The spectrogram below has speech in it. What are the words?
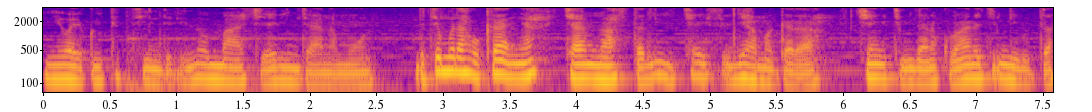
niyo wari guhita utsindira. Ino match yari injyana muntu. Ndetse muri ako kanya cya Master Lee cyahise gihamagara Cheng kimujyana ku ruhande kimwibutsa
